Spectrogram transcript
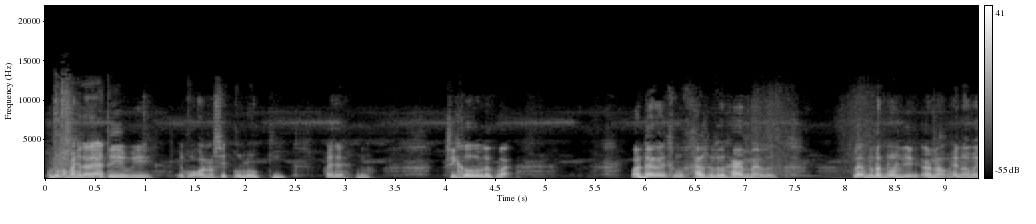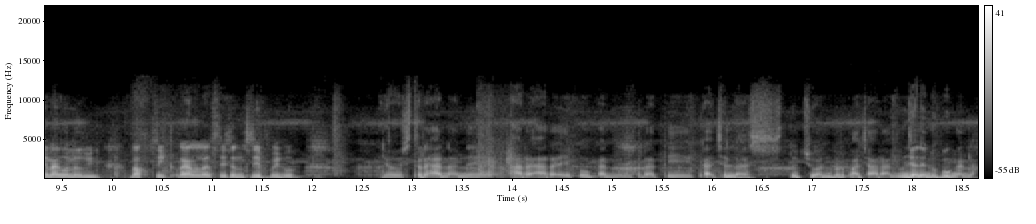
kudu kapasitas dewi itu ono psikologi. Kayak psikolog pak. Padahal itu hal sederhana loh Lek menurutmu bi, ono fenomena ngono bi, toxic relationship itu. Ya sederhanane arek-arek itu kan berarti gak jelas tujuan berpacaran, menjalin hubungan lah.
